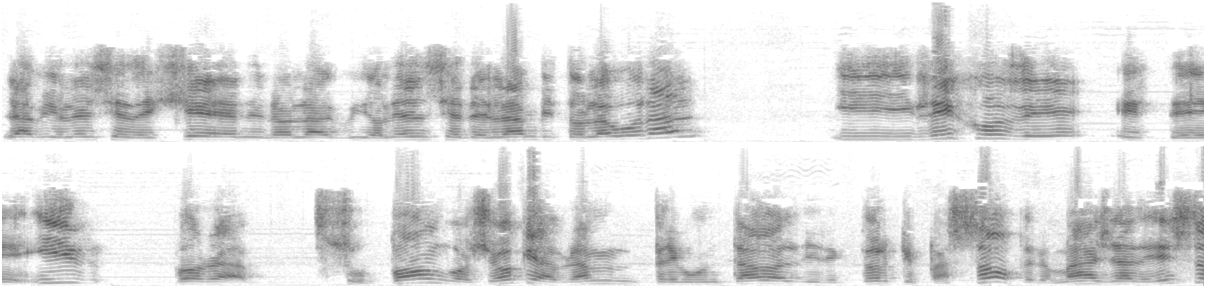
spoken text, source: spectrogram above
la violencia de género, la violencia en el ámbito laboral, y lejos de este, ir por, supongo yo que habrán preguntado al director qué pasó, pero más allá de eso,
